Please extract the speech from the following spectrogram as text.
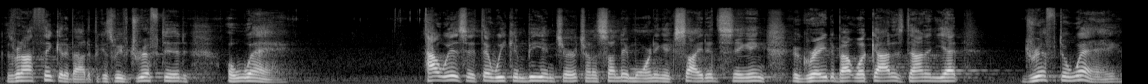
Because we're not thinking about it, because we've drifted away. How is it that we can be in church on a Sunday morning, excited, singing, great about what God has done, and yet drift away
